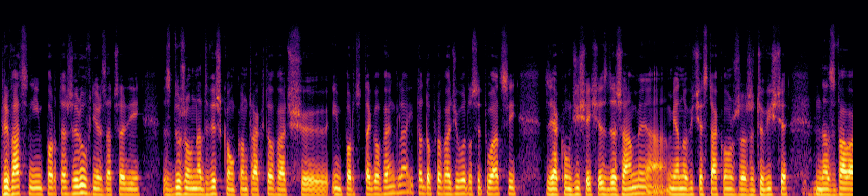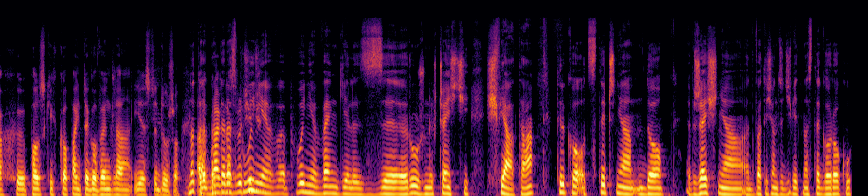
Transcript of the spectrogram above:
prywatni importerzy również zaczęli z dużą nadwyżką kontraktować y, import tego węgla i to doprowadziło do sytuacji, z jaką dzisiaj się zderzamy, a mianowicie z taką, że rzeczywiście na zwałach y, polskich kopań tego węgla jest dużo. No tak, bo teraz płynie, w- płynie węgiel z różnych części świata. Tylko od stycznia do września 2019 roku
